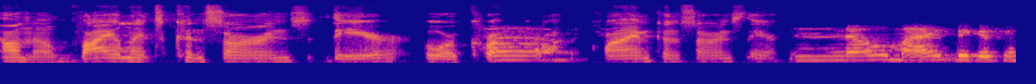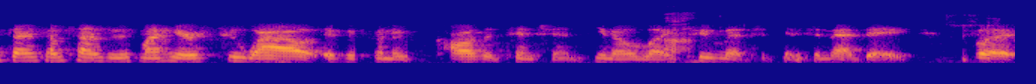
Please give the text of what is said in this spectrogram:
I don't know violent concerns there or cri- Um, crime concerns there? No, my biggest concern sometimes is if my hair is too wild, if it's going to cause attention, you know, like Uh-huh. too much attention that day. But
